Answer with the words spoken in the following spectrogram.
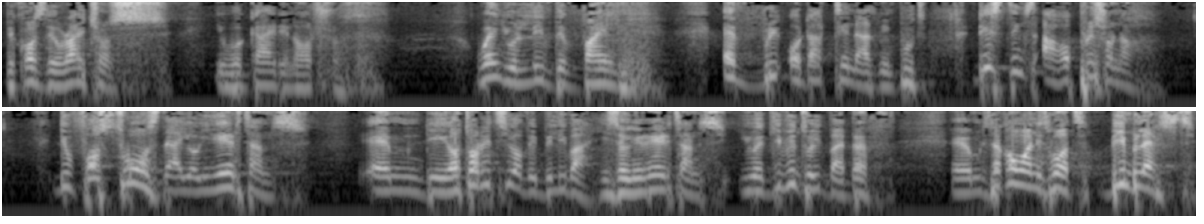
Because the righteous, it will guide in all truth. When you live divinely, every other thing has been put. These things are operational. The first ones, they are your inheritance. Um, the authority of a believer is your inheritance. You were given to it by birth. Um, the second one is what? Being blessed.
